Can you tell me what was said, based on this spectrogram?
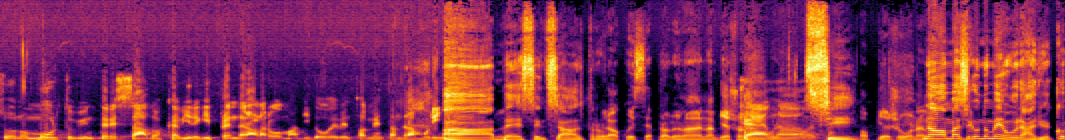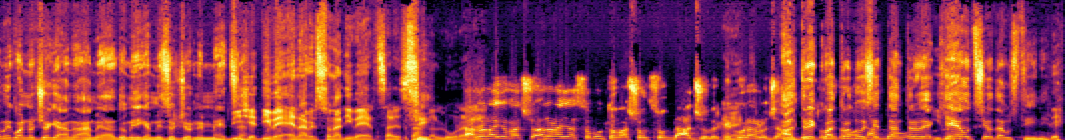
sono molto più interessato a capire chi prenderà la Roma di dove eventualmente andrà Mourinho. Ah, beh, senz'altro. Però questa è proprio una, una piaciona. Cioè una... Sì. Un po' piaciona. No, ma secondo me è orario, è come quando giochi a, a domenica a mezzogiorno e mezza. Dice, è una persona diversa Alessandro Sì. Luna. Allora io, faccio, allora io a questo punto faccio il sondaggio perché Eh. Corallo già Al mi ha detto di no. 342 Dando- 79 chi è Ozio D'Austini? Di,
